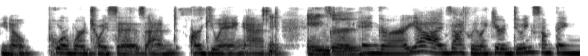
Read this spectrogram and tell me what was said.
you know, poor word choices and arguing and anger. Anger. Yeah, exactly. Like you're doing something.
